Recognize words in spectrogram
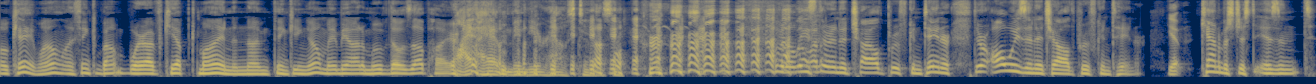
okay, well, I think about where I've kept mine, and I'm thinking, oh, maybe I ought to move those up higher. I, I haven't been to your house, Tim. So. but at least they're in a childproof container. They're always in a childproof container. Yep. Cannabis just isn't.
